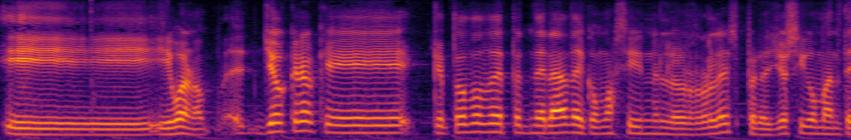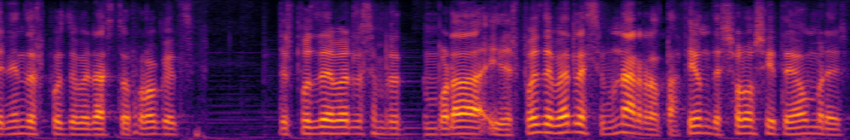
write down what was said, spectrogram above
Y, y bueno, yo creo que, que todo dependerá de cómo asignen los roles, pero yo sigo manteniendo después de ver a estos Rockets, después de verles en pretemporada y después de verles en una rotación de solo siete hombres,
